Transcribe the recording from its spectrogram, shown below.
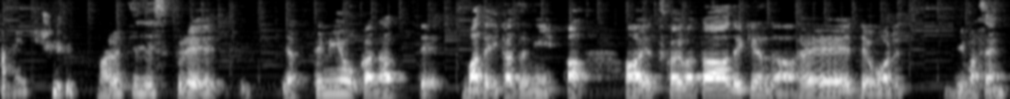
はい。マルチディスプレイやってみようかなってまでいかずに、あ、ああいう使い方できるんだ、へーって終わりません？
